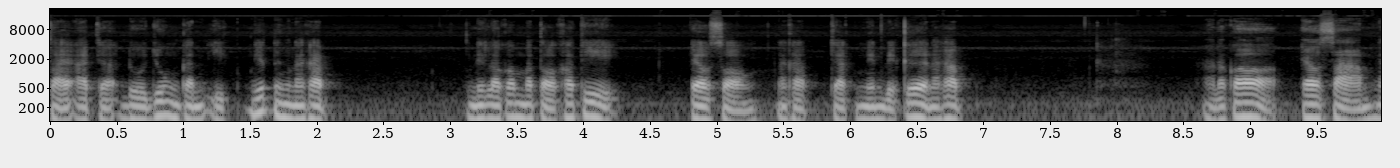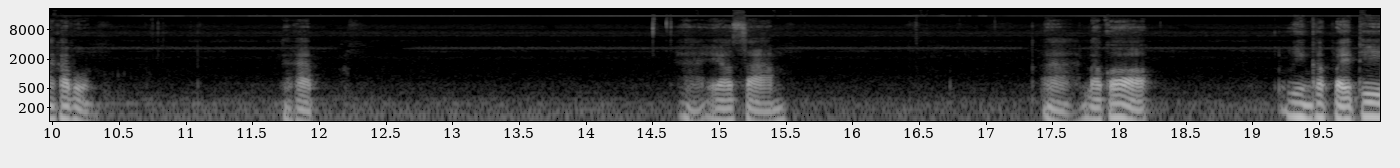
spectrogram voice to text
สายอาจจะดูยุ่งกันอีกนิดนึงนะครับอันนี้เราก็มาต่อเข้าที่ L2 นะครับ จากเมนเบเกอร์นะครับ แล้วก็ L3 นะครับผมนะครับอ่า L3 อ่าแล้วก็วิ่งเข้าไปที่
